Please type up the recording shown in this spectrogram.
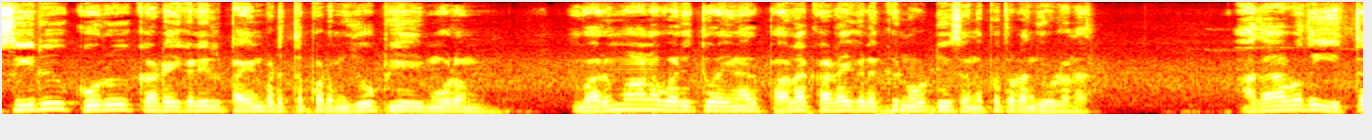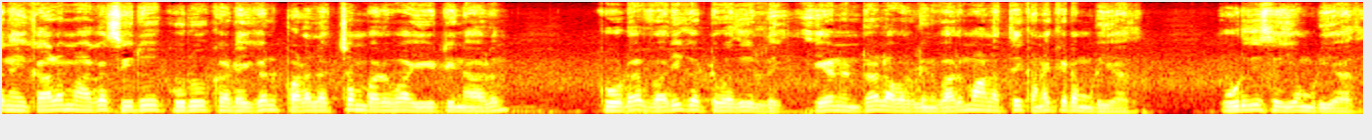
சிறு குறு கடைகளில் பயன்படுத்தப்படும் யூபிஐ மூலம் வருமான வரித்துறையினர் பல கடைகளுக்கு நோட்டீஸ் அனுப்ப தொடங்கியுள்ளனர். அதாவது இத்தனை காலமாக சிறு குறு கடைகள் பல லட்சம் வருவாய் ஈட்டினாலும் கூட வரி கட்டுவது இல்லை. ஏனென்றால் அவர்களின் வருமானத்தை கணக்கிட முடியாது உறுதி செய்ய முடியாது.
